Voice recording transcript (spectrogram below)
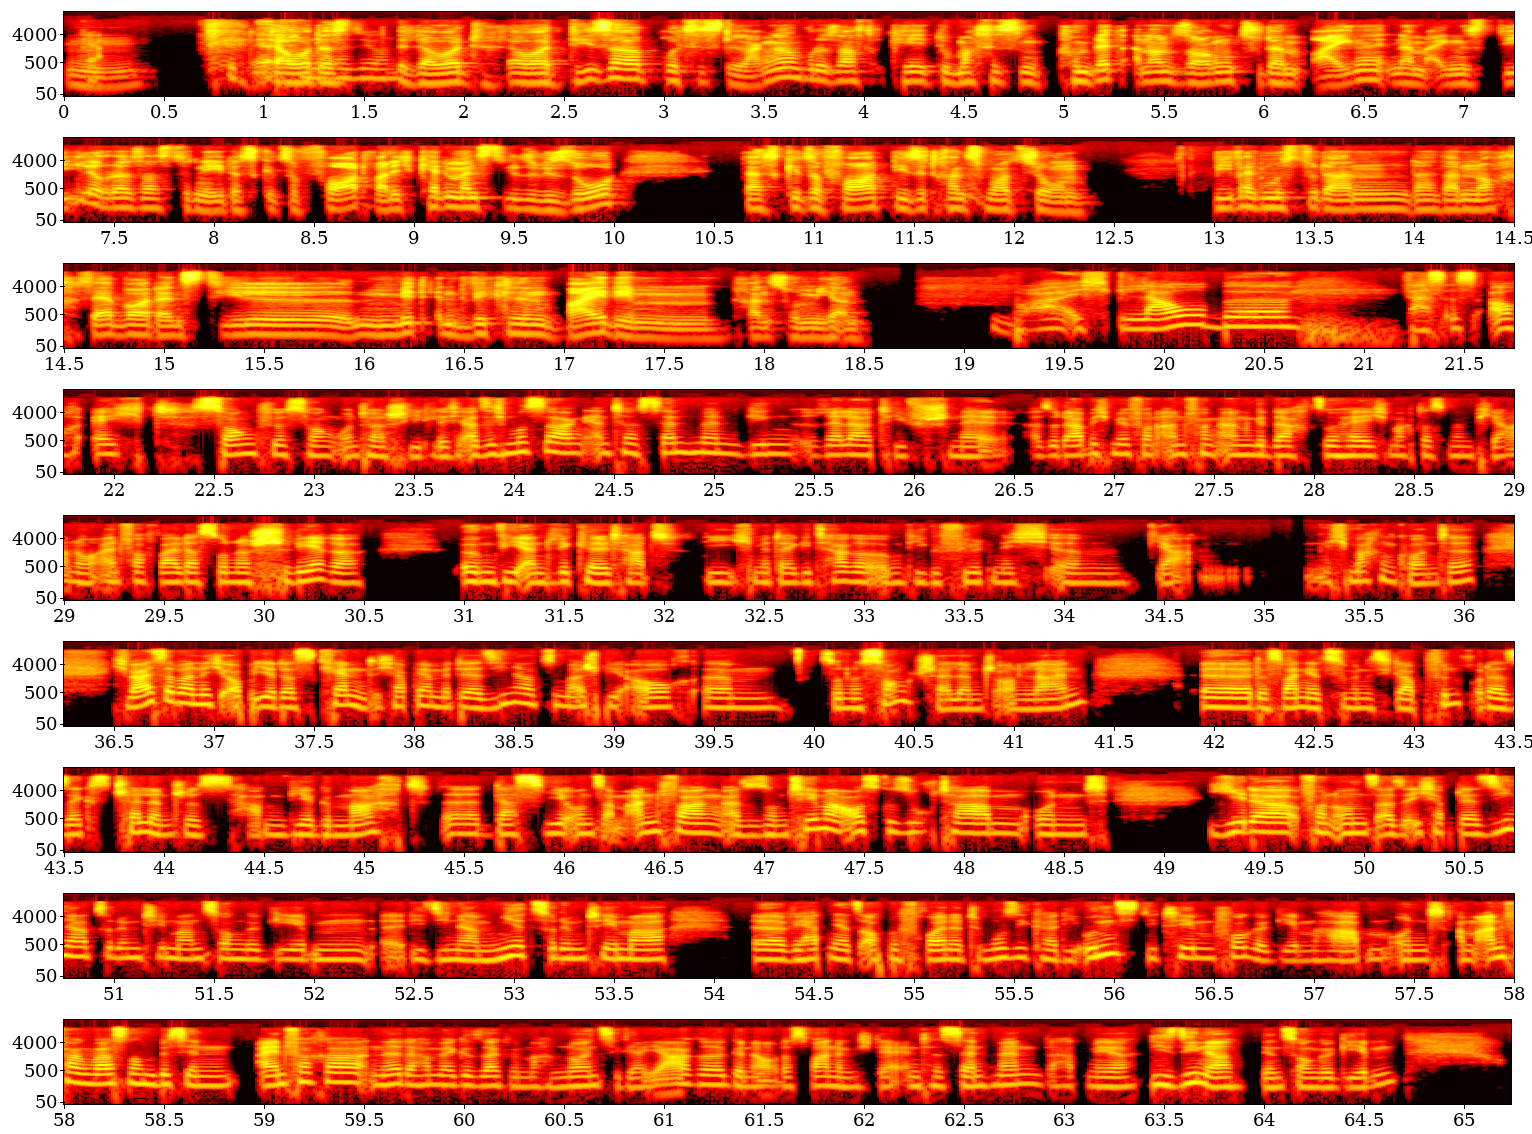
Ja. Mhm. echt Dauert, schöne das, Versionen. dauert, dauert dieser Prozess lange, wo du sagst, okay, du machst jetzt einen komplett anderen Song zu deinem eigenen, in deinem eigenen Stil oder sagst du, nee, das geht sofort, weil ich kenne meinen Stil sowieso, das geht sofort, diese Transformation. Wie weit musst du dann, dann, dann noch selber deinen Stil mitentwickeln bei dem Transformieren? Boah, ich glaube, das ist auch echt Song für Song unterschiedlich. Also ich muss sagen, Enter Sandman ging relativ schnell. Also da habe ich mir von Anfang an gedacht, so hey, ich mache das mit dem Piano, einfach weil das so eine Schwere irgendwie entwickelt hat, die ich mit der Gitarre irgendwie gefühlt nicht, ähm, ja, nicht machen konnte. Ich weiß aber nicht, ob ihr das kennt. Ich habe ja mit der Sina zum Beispiel auch ähm, so eine Song-Challenge online. Äh, das waren jetzt zumindest, ich glaube, fünf oder sechs Challenges haben wir gemacht, äh, dass wir uns am Anfang also so ein Thema ausgesucht haben und jeder von uns, also ich habe der Sina zu dem Thema einen Song gegeben, äh, die Sina mir zu dem Thema. Äh, wir hatten jetzt auch befreundete Musiker, die uns die Themen vorgegeben haben. Und am Anfang war es noch ein bisschen einfacher. Ne? Da haben wir gesagt, wir machen 90er Jahre. Genau, das war nämlich der Enter Sandman. Da hat mir die Sina den Song gegeben.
